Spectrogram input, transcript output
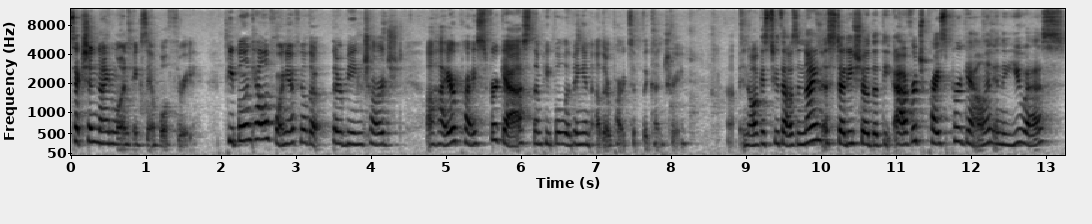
Section 9.1, Example 3. People in California feel that they're being charged a higher price for gas than people living in other parts of the country. Uh, in August 2009, a study showed that the average price per gallon in the US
